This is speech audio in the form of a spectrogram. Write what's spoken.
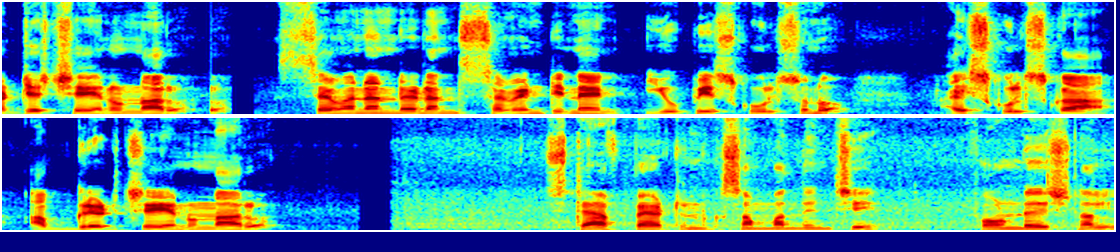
అడ్జస్ట్ చేయనున్నారు. Seven hundred and seventy nine UP స్కూల్స్ను హై స్కూల్స్గా అప్గ్రేడ్ చేయనున్నారు. స్టాఫ్ ప్యాటర్న్కు సంబంధించి foundational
